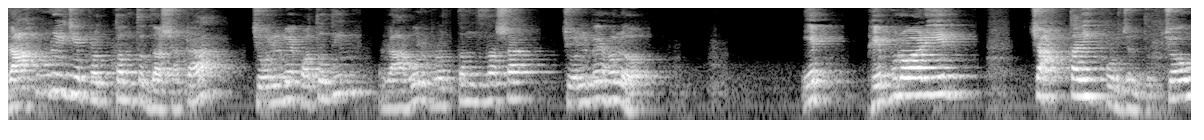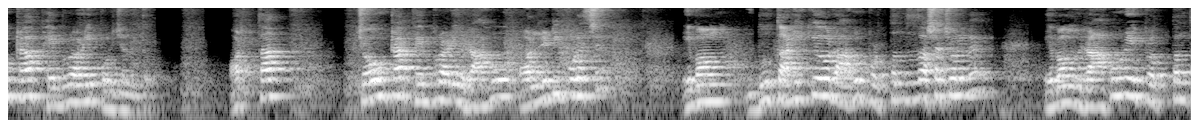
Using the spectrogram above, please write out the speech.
রাহুর এই যে প্রত্যন্ত দশাটা চলবে কতদিন? রাহুর প্রত্যন্ত দশা চলবে হলো এ ফেব্রুয়ারির চার তারিখ পর্যন্ত, চৌঠা ফেব্রুয়ারি পর্যন্ত। অর্থাৎ চৌঠা ফেব্রুয়ারি রাহু অলরেডি পড়েছে এবং দু তারিখেও রাহুর প্রত্যন্ত দশা চলবে এবং রাহুর এই প্রত্যন্ত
